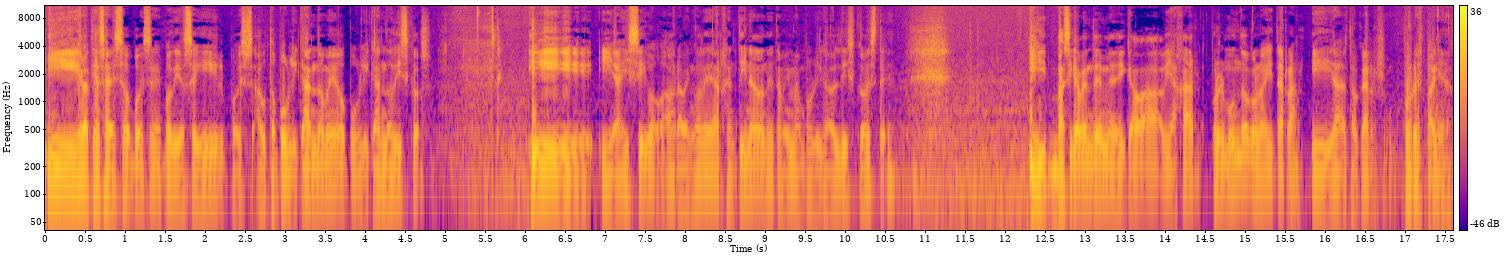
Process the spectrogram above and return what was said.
Y gracias a eso pues he podido seguir pues autopublicándome o publicando discos. Y, y ahí sigo. Ahora vengo de Argentina, donde también me han publicado el disco este. Y básicamente me dedicaba a viajar por el mundo con la guitarra y a tocar por España.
